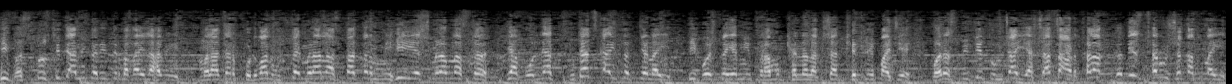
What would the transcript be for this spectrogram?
ही वस्तुस्थिती आम्ही कधीतरी बघायला हवी. मला जर फुटबॉल उत्तर मिळाला असता तर मीही यश मिळवलं असतं. या बोलण्यात कुठेच काही सत्य नाही. ही गोष्ट या मी प्रामुख्यानं लक्षात घेतली पाहिजे. परिस्थिती तुमच्या यशाचा अडथळा कधीच ठरू शकत नाही.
